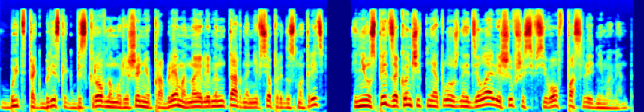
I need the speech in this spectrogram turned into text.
Быть так близко к бескровному решению проблемы, но элементарно не все предусмотреть и не успеть закончить неотложные дела, лишившись всего в последний момент.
